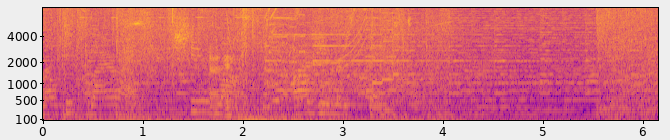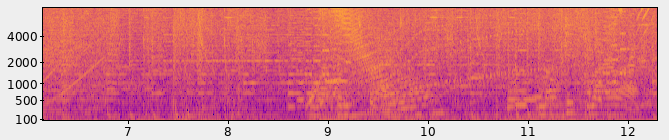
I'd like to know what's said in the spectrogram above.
Multiplier up. Shield. All humans saved. Multiplier up.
